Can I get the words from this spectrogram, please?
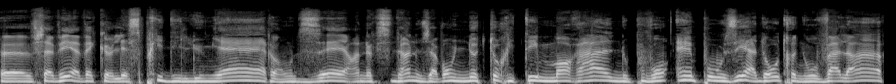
Euh, vous savez, avec l'esprit des Lumières, on disait en Occident, nous avons une autorité morale, nous pouvons imposer à d'autres nos valeurs,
